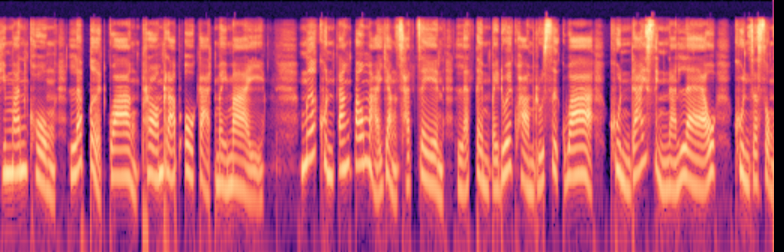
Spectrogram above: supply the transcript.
ที่มั่นคง และเปิดกว้าง พร้อมรับโอกาสใหม่ ๆ เมื่อคุณตั้งเป้าหมายอย่างชัดเจน และเต็มไปด้วยความรู้สึกว่า คุณได้สิ่งนั้นแล้ว คุณจะส่ง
